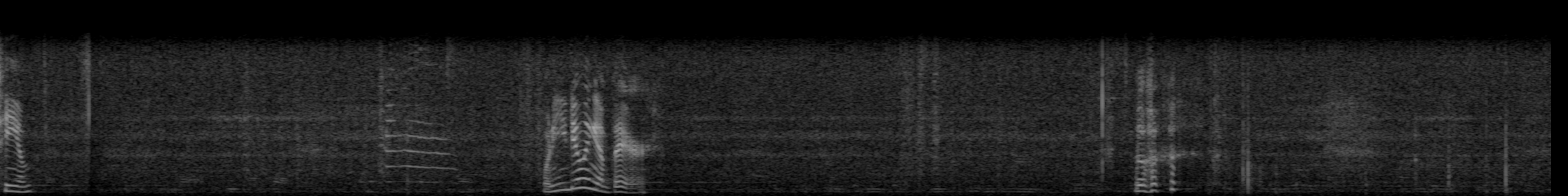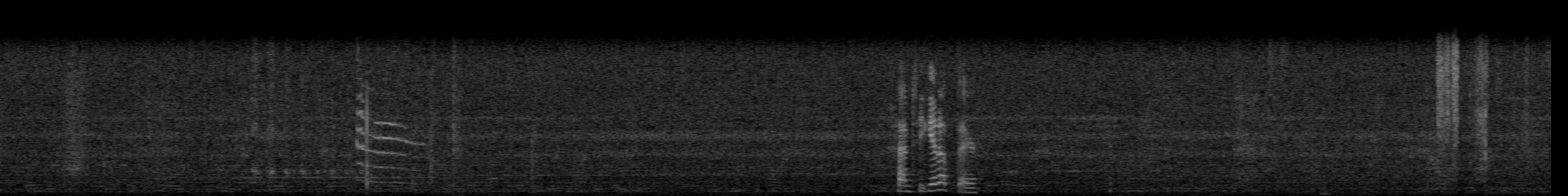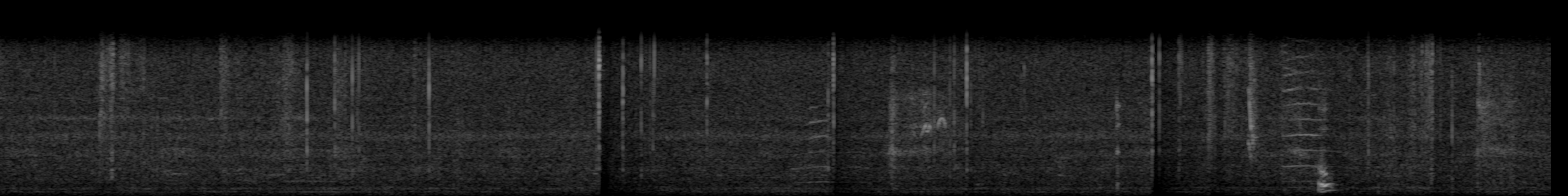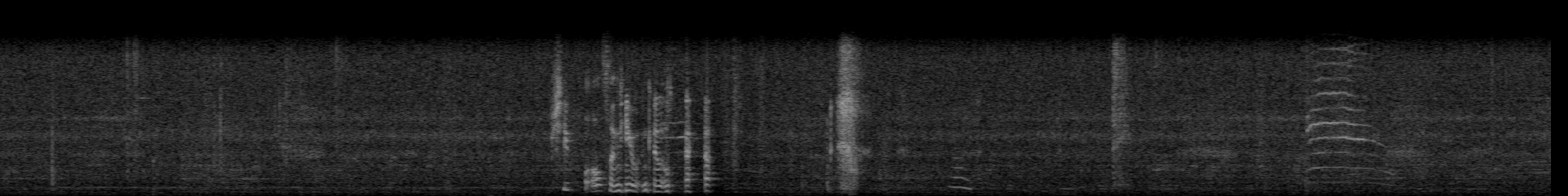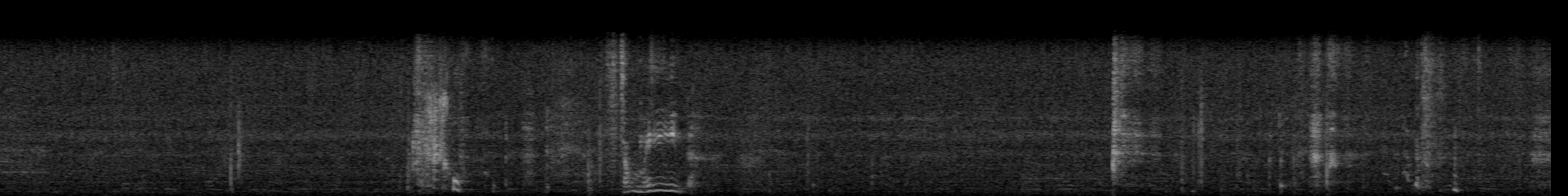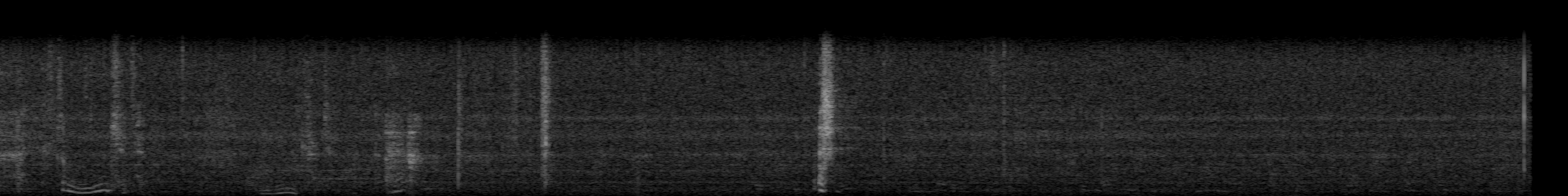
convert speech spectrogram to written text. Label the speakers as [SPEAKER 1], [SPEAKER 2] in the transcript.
[SPEAKER 1] Tiam. What are you doing up there? How did you get up there? She falls on you, I'm gonna laugh.
[SPEAKER 2] Ow! So mean. so mean. Ah.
